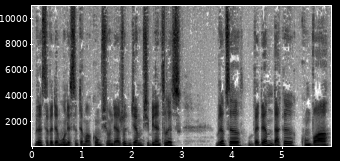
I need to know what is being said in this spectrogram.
vrem să vedem unde suntem acum și unde ajungem și bineînțeles vrem să vedem dacă cumva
